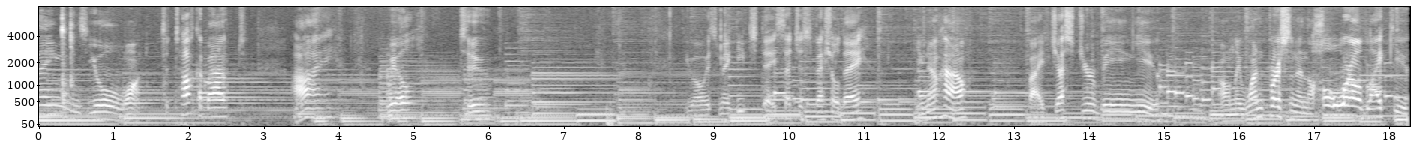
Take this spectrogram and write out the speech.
things you'll want to talk about. I will too. You always make each day such a special day. You know how? By just your being you. Only one person in the whole world like you.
